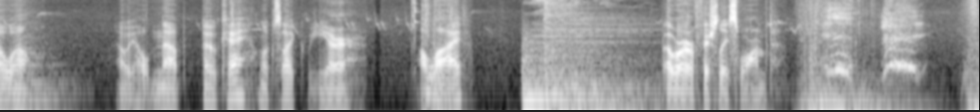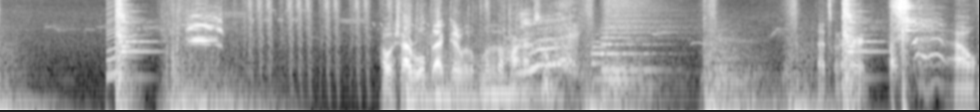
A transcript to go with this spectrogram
Oh well. How are we holding up? Okay, looks like we are alive. But we're officially swarmed. I wish I rolled that good with a leather harness. That's gonna hurt. Ow.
